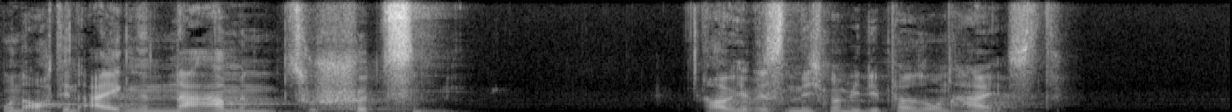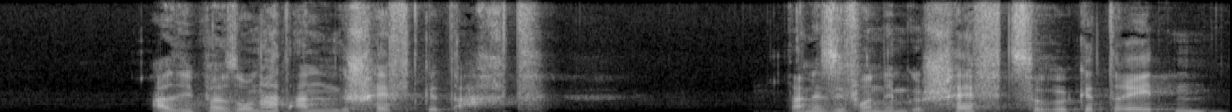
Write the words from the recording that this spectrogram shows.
und auch den eigenen Namen zu schützen. Aber wir wissen nicht mal, wie die Person heißt. Also die Person hat an ein Geschäft gedacht. Dann ist sie von dem Geschäft zurückgetreten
